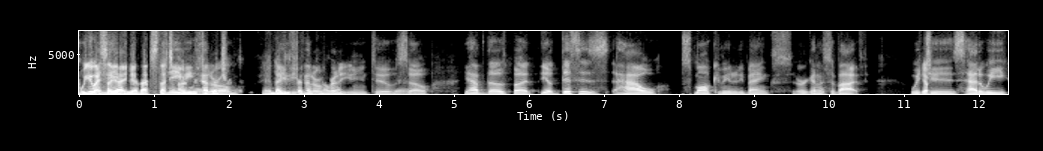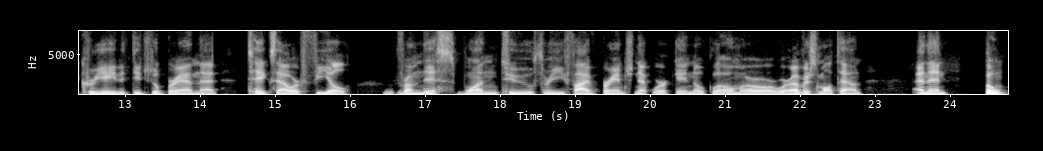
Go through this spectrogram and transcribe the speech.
Well, USAA, Navy- yeah, that's that's Navy only Federal- for veterans. Yeah, Navy, Navy Federal, Federal another Credit one. Union too. Yeah. So you have those, but you know this is how small community banks are going to survive, which Yep. is how do we create a digital brand that takes our feel Mhm. from this one, two, three, five branch network in Oklahoma or wherever small town, and then boom,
